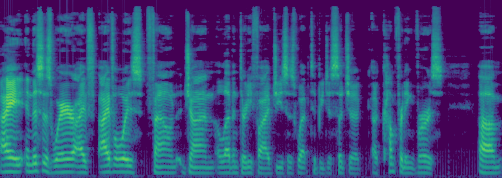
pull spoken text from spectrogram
I and this is where I've I've always found John eleven thirty five Jesus wept to be just such a, a comforting verse, um,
